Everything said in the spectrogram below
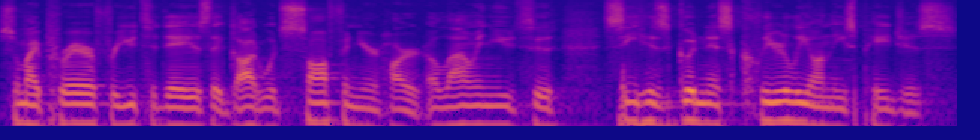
So, my prayer for you today is that God would soften your heart, allowing you to see his goodness clearly on these pages.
